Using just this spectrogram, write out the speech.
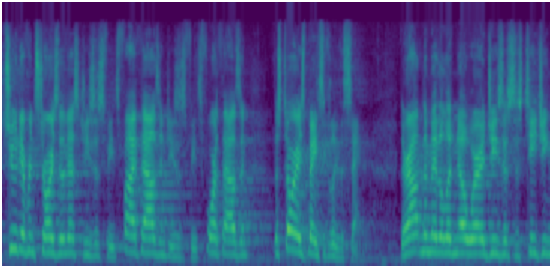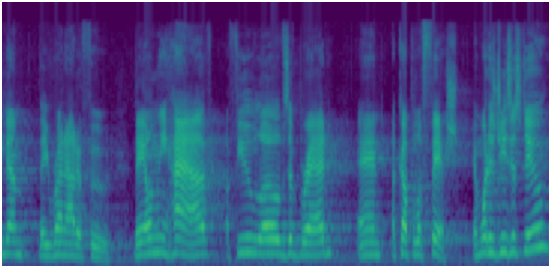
two different stories of this. Jesus feeds 5,000, Jesus feeds 4,000. The story is basically the same. They're out in the middle of nowhere. Jesus is teaching them. They run out of food. They only have a few loaves of bread and a couple of fish. And what does Jesus do?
